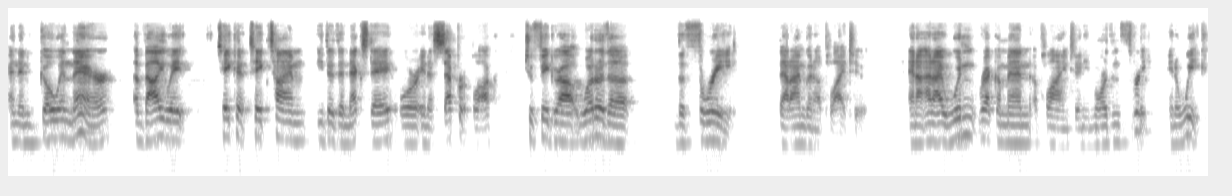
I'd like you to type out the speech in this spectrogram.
And then go in there, evaluate, take a take time either the next day or in a separate block to figure out what are the the three that I'm going to apply to. And I, and I wouldn't recommend applying to any more than three in a week.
